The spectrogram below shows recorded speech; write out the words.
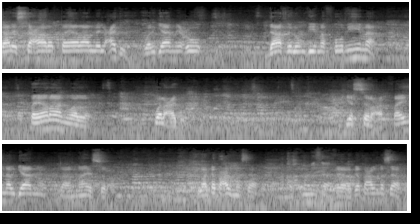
قال استعار الطيران للعدو والجامع داخل في مفهومهما الطيران وال... والعدو. هي السرعة فإن الجامع لا ما هي السرعة لا قطع المسافة. المسافة. قطع المسافة.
